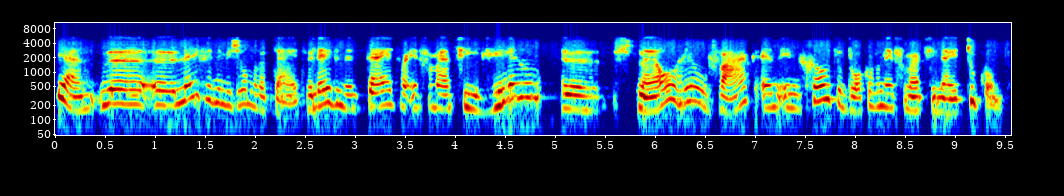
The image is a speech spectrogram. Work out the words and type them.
Ja, we uh, leven in een bijzondere tijd. We leven in een tijd waar informatie heel uh, snel, heel vaak en in grote blokken van informatie naar je toe komt.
